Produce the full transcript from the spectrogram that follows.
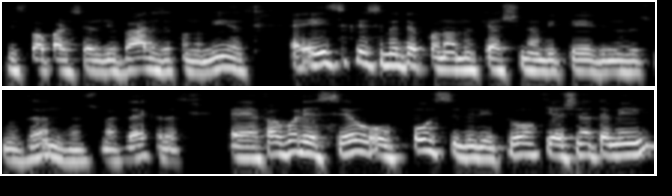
principal parceiro de várias economias, é, esse crescimento econômico que a China obteve nos últimos anos, nas últimas décadas, é, favoreceu ou possibilitou que a China também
